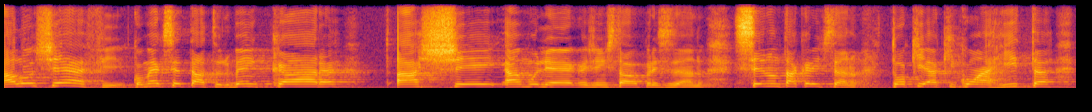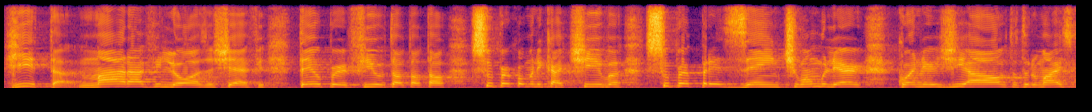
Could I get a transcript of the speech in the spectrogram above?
Alô, chefe, como é que você tá? Tudo bem? Cara, achei a mulher que a gente estava precisando. Você não tá acreditando. Tô aqui, aqui com a Rita. Rita, maravilhosa, chefe. Tem o perfil, tal, tal, tal. Super comunicativa, super presente, uma mulher com energia alta tudo mais.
